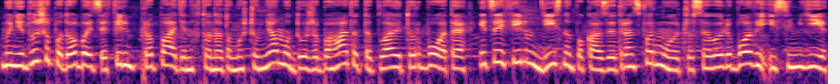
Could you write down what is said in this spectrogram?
Мені дуже подобається фільм про Падінгтона, тому що в ньому дуже багато тепла і турботи. І цей фільм дійсно показує трансформуючу силу любові і сім'ї.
